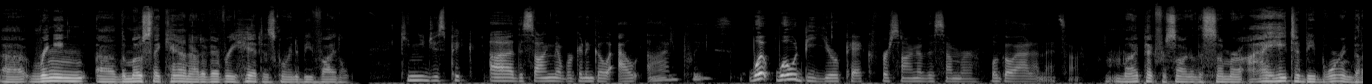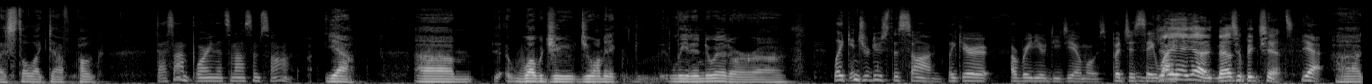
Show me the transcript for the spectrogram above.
uh, wringing uh, the most they can out of every hit is going to be vital. Can you just pick uh, the song that we're going to go out on, please? What What would be your pick for song of the summer? We'll go out on that song. My pick for song of the summer. I hate to be boring, but I still like Daft Punk. That's not boring. That's an awesome song. Yeah. Um, what would you do? You want me to lead into it or? Uh... like introduce the song, like you're a radio DJ almost, but just say what? Yeah, why. yeah, yeah. Now's your big chance. Yeah. Uh,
